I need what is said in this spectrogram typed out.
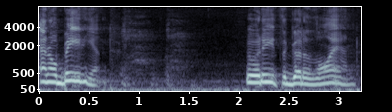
and obedient, you would eat the good of the land.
